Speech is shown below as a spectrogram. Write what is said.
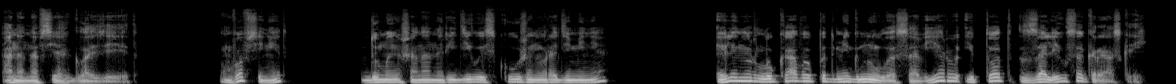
Она на всех глазеет». «Вовсе нет. Думаешь, она нарядилась к ужину ради меня?» Элинор лукаво подмигнула Савьеру, и тот залился краской.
